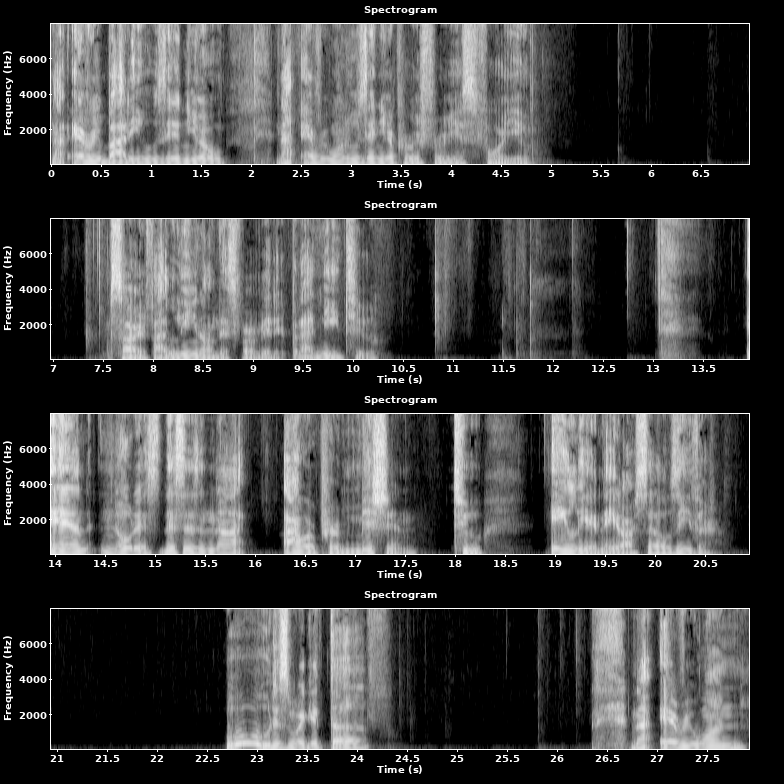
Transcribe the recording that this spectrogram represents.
Not everybody who's in your, not everyone who's in your periphery is for you. I'm sorry if I lean on this for a minute, but I need to. And notice this is not our permission to alienate ourselves either. Ooh, this is where it gets tough. Not everyone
